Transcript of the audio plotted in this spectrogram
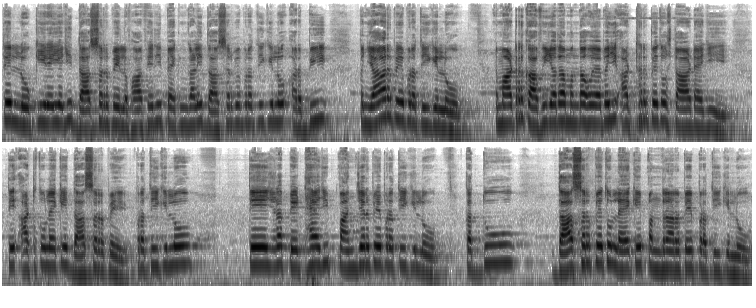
ਤੇ ਲੋਕੀ ਰਹੀ ਹੈ ਜੀ 10 ਰੁਪਏ ਲਿਫਾਫੇ ਦੀ ਪੈਕਿੰਗ ਵਾਲੀ 10 ਰੁਪਏ ਪ੍ਰਤੀ ਕਿਲੋ, ਅਰਬੀ 50 ਰੁਪਏ ਪ੍ਰਤੀ ਕਿਲੋ। ਟਮਾਟਰ ਕਾਫੀ ਜ਼ਿਆਦਾ ਮੰਦਾ ਹੋਇਆ ਪਿਆ ਜੀ 8 ਰੁਪਏ ਤੋਂ ਸਟਾਰਟ ਹੈ ਜੀ। ਤੇ 8 ਤੋਂ ਲੈ ਕੇ 10 ਰੁਪਏ ਪ੍ਰਤੀ ਕਿਲੋ। ਤੇ ਜਿਹੜਾ ਪੇਠਾ ਹੈ ਜੀ 5 ਰੁਪਏ ਪ੍ਰਤੀ ਕਿਲੋ। ਕੱਦੂ 10 ਰੁਪਏ ਤੋਂ ਲੈ ਕੇ 15 ਰੁਪਏ ਪ੍ਰਤੀ ਕਿਲੋ।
